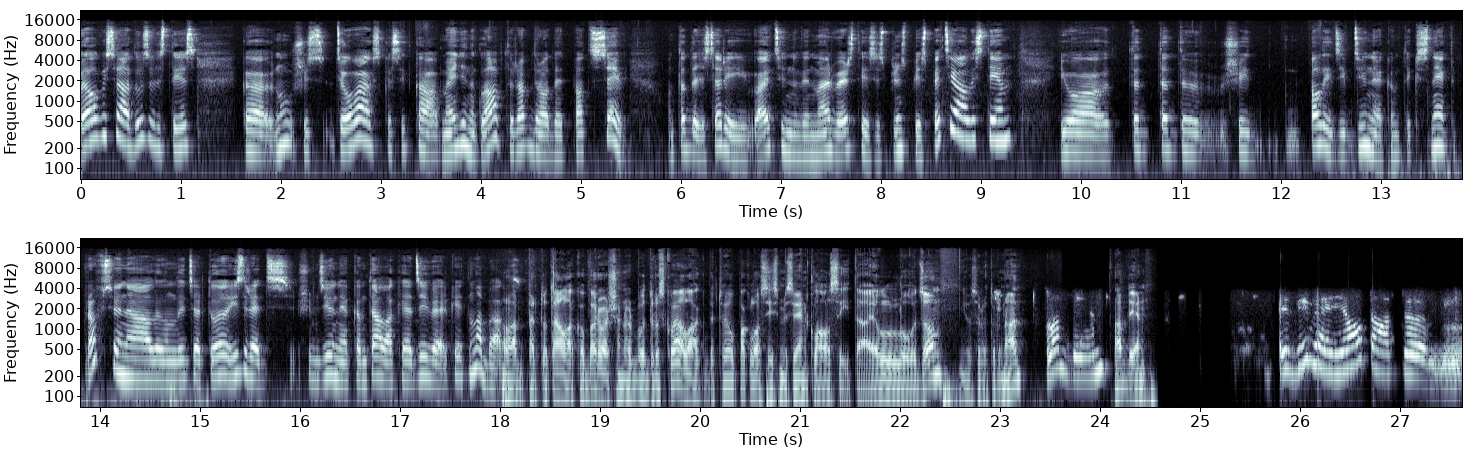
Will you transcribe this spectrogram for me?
vēl visādi uzvesties, ka nu, šis cilvēks, kas it kā mēģina glābt, tur apdraudēt pats sevi. Un tādēļ es arī aicinu vienmēr vērsties vispirms pie speciālistiem, jo tad, tad eh, šī palīdzība dzīvniekam tiks sniegta profesionāli, un līdz ar to izredzes šim dzīvniekam tālākajā dzīvē ir krietni labākas. Labi, par to tālāko barošanu varbūt drusku vēlāk, bet vēl paklausīsimies vienu klausītāju. Lūdzu, jūs varat runāt? Labdien! Labdien! Es gribēju jautāt, um,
